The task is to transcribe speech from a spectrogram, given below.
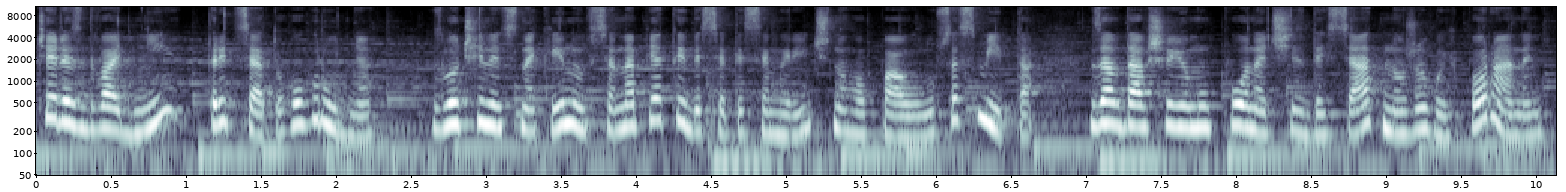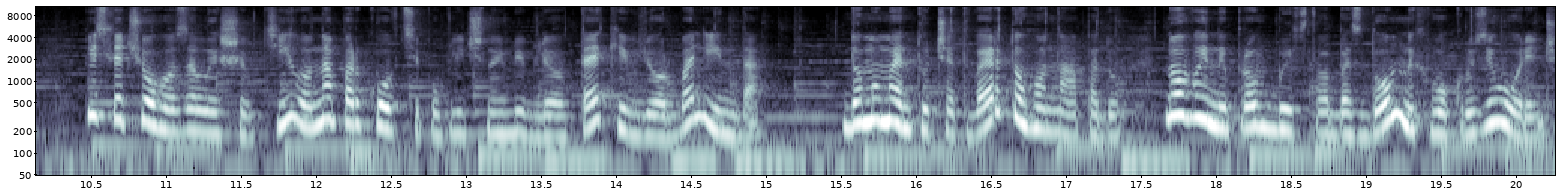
Через два дні, 30 грудня, злочинець накинувся на 57-річного Паулуса Сміта, завдавши йому понад 60 ножових поранень, після чого залишив тіло на парковці публічної бібліотеки в Йорба Лінда. До моменту четвертого нападу новини про вбивства бездомних в окрузі Орідж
